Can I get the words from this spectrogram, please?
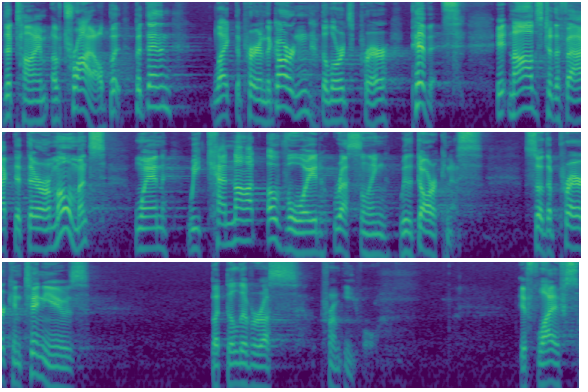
the time of trial. But, but then, like the prayer in the garden, the Lord's Prayer pivots. It nods to the fact that there are moments when we cannot avoid wrestling with darkness. So the prayer continues, but deliver us from evil. If life's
